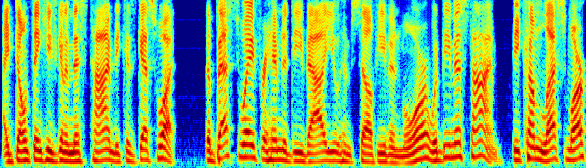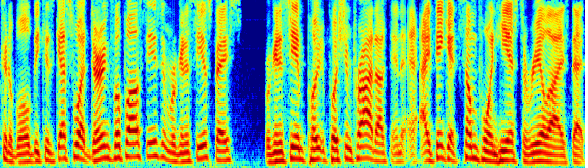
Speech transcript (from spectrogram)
I don't think he's going to miss time because guess what? The best way for him to devalue himself even more would be miss time, become less marketable. Because guess what? During football season, we're going to see his face. We're going to see him pu- pushing product, and I think at some point he has to realize that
